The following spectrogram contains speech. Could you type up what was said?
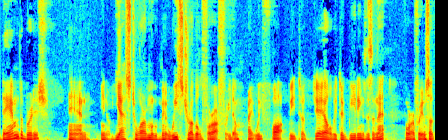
damn the British, and you know, yes to our movement. We struggled for our freedom, right? We fought, we took jail, we took beatings, this and that for our freedom. So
